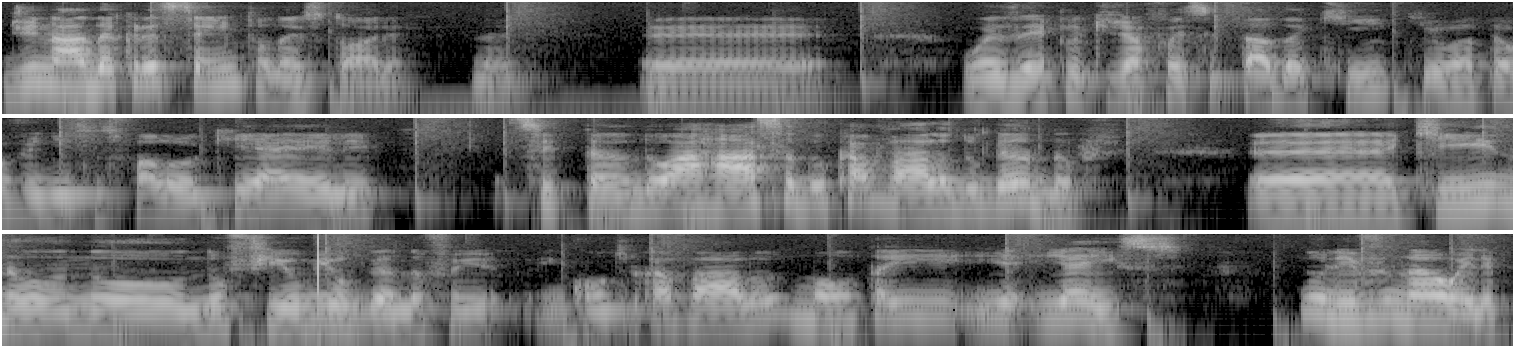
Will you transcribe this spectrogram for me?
de nada acrescentam na história, né? É, um exemplo que já foi citado aqui, que até o Vinícius falou, que é ele citando a raça do cavalo do Gandalf. É, que no, no, no filme o Gandalf encontra o cavalo, monta e, e, e, é isso. No livro não, ele,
